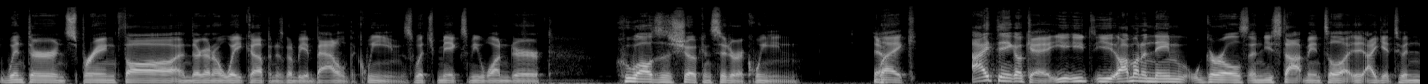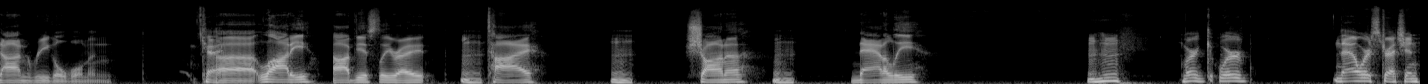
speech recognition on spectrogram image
winter and spring thaw and they're gonna wake up and there's gonna be a battle of the queens which makes me wonder who all does the show consider a queen Yeah. like i think okay you, you, you i'm gonna name girls and you stop me until i, I get to a non-regal woman okay. uh lottie obviously right Mhm. Tai Mhm. Shauna Mhm. natalie mm-hmm. We're we're now we're stretching.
